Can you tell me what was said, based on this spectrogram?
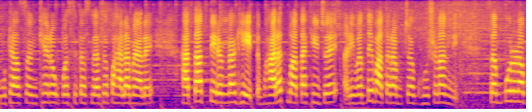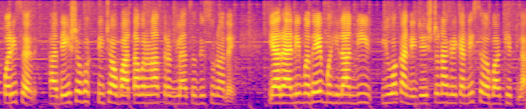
मोठ्या संख्येनं उपस्थित असल्याचं पाहायला मिळालंय. हातात तिरंगा घेत भारत माता की जय आणि वंदे मातरमच्या घोषणांनी संपूर्ण परिसर हा देशभक्तीच्या वातावरणात रंगल्याचं दिसून आलंय. या रॅलीमध्ये महिलांनी युवकांनी ज्येष्ठ नागरिकांनी सहभाग घेतला.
